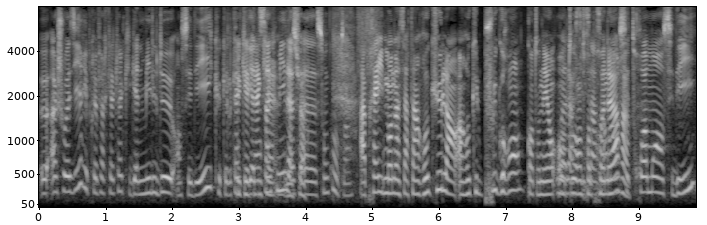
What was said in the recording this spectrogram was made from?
à choisir, ils préfèrent quelqu'un qui gagne 1002 en CDI que quelqu'un qui gagne 5000 à, son compte. Hein. Après, ils demandent un certain recul, un, recul plus grand quand on est auto-entrepreneur. C'est trois mois en CDI.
